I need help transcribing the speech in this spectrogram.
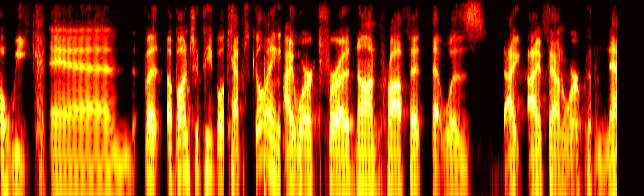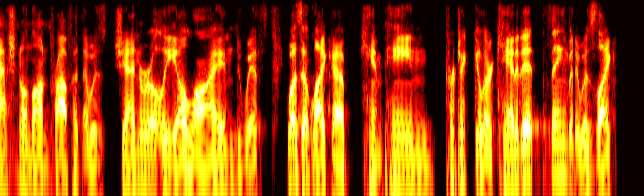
a week. And but a bunch of people kept going. I worked for a nonprofit that was I, I found work with a national nonprofit that was generally aligned with wasn't like a campaign particular candidate thing, but it was like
